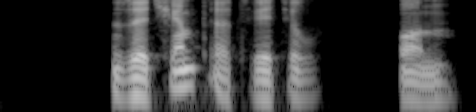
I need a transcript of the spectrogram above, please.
«Зачем-то?» — ответил он.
